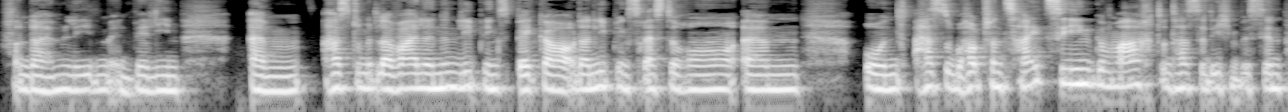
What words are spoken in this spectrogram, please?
von deinem Leben in Berlin. Ähm, hast du mittlerweile einen Lieblingsbäcker oder ein Lieblingsrestaurant? Ähm, und hast du überhaupt schon Sightseeing gemacht und hast du dich ein bisschen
